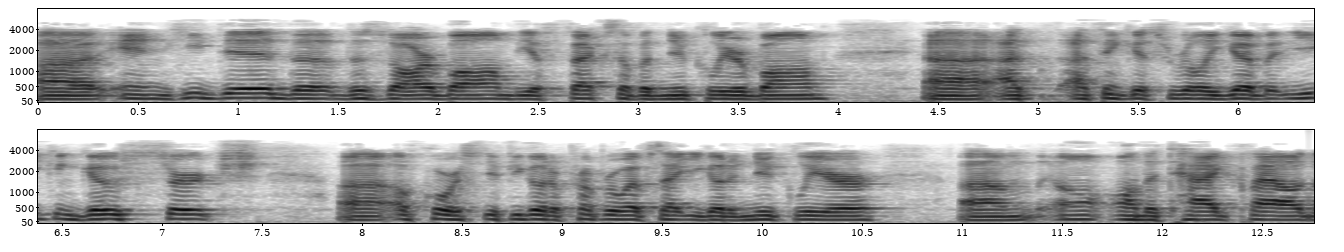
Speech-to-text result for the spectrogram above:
uh, and he did the the Tsar bomb, the effects of a nuclear bomb. Uh, I, I think it's really good. But you can go search. Uh, of course, if you go to Prepper website, you go to nuclear um, on the tag cloud,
